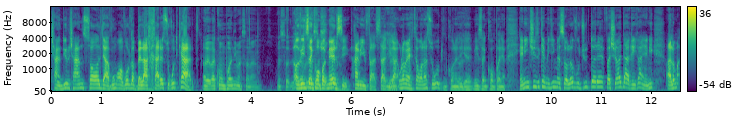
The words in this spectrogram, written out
چندین و چند سال دووم آورد و بالاخره سقوط کرد. آره و کمپانی مثلا. مثلا ونسان کمپانی. مرسی. همین فصل. دقیقا. اونم احتمالا سقوط می‌کنه دیگه آره. ونسان کمپانی یعنی این چیزی که میگی مثالا وجود داره و شاید دقیقا. یعنی الان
